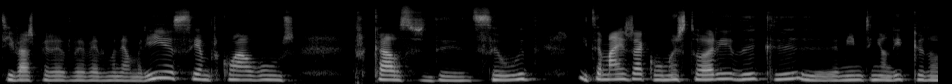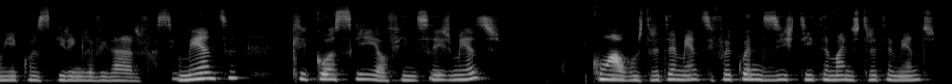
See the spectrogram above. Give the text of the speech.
estive à espera do bebê de Manuel Maria, sempre com alguns percalços de, de, saúde e também já com uma história de que uh, a mim me tinham dito que eu não ia conseguir engravidar facilmente, que consegui ao fim de seis meses com alguns tratamentos e foi quando desisti também dos tratamentos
